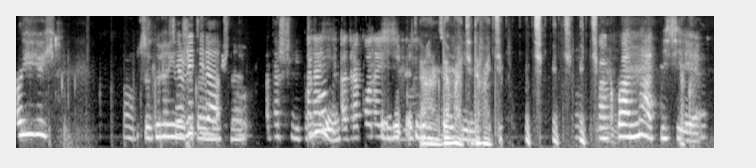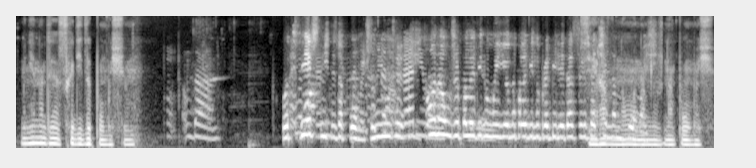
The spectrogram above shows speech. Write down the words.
Ай-яй-яй. Загорела Все жители отошли. А дракона из целый давайте, давайте. Как по надписи. Мне надо сходить за помощью. Да. Вот вечно за помощь. Ну, и уже, ну, она уже половину, мы ее наполовину пробили. Да Все зачем нам равно нам помощь? нужна помощь.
